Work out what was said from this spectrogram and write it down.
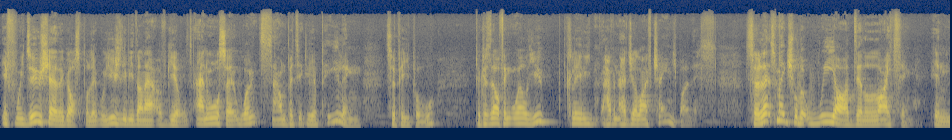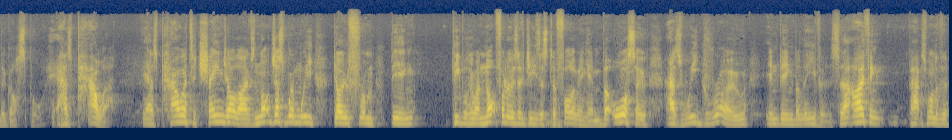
if we do share the gospel, it will usually be done out of guilt. And also, it won't sound particularly appealing to people because they'll think, well, you clearly haven't had your life changed by this. So let's make sure that we are delighting in the gospel. It has power. It has power to change our lives, not just when we go from being people who are not followers of Jesus to following him, but also as we grow in being believers. So that, I think perhaps one of the,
